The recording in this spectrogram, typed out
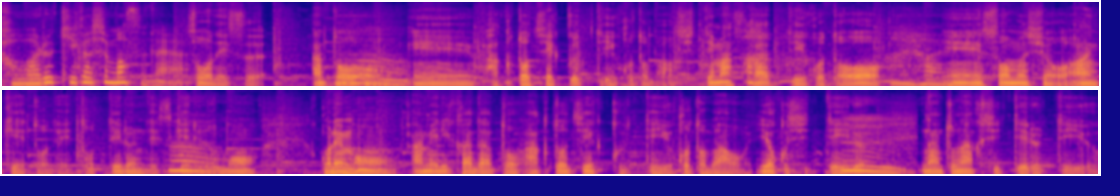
変わる気がしますね。そうですあと、うんえーファクトチェックっていう言葉を知ってますかっていうことを、はいはい。えー総務省アンケートで取ってるんですけれども、これもアメリカだとファクトチェックっていう言葉をよく知っている、うんなんとなく知ってるっていう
